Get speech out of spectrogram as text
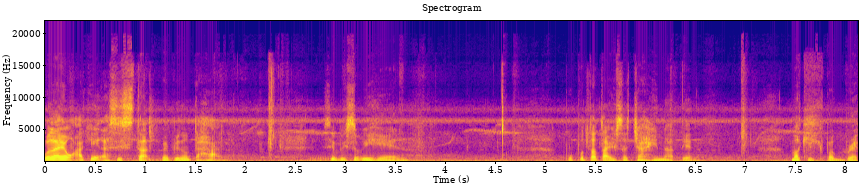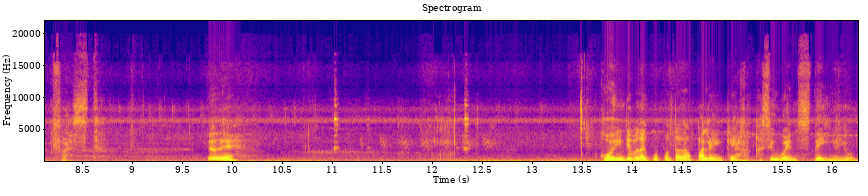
wala yung aking assistant, may pinuntahan. Ibig sabihin, pupunta tayo sa tsahin natin. Makikipag-breakfast. Yun eh. Kung hindi pa nagpupunta ng palengke ha, kasi Wednesday ngayon.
